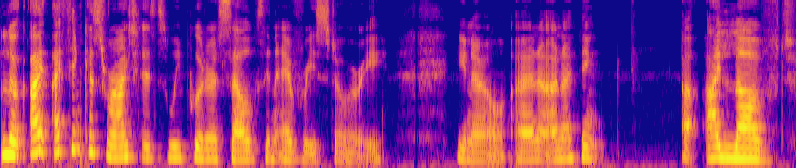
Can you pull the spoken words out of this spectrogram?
look, I, I think as writers, we put ourselves in every story, you know, and and I think uh, I loved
